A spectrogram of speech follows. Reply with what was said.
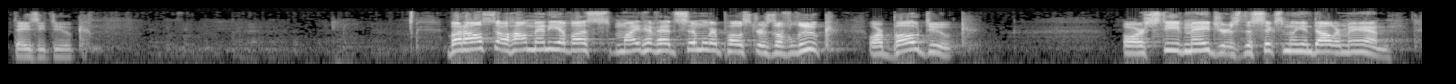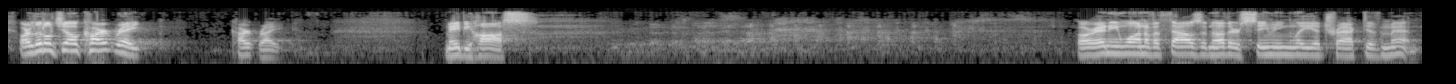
Daisy Duke. But also, how many of us might have had similar posters of Luke or Bo Duke or Steve Majors, the six million dollar man, or little Joe Cartwright, Cartwright, maybe Hoss. or any one of a thousand other seemingly attractive men.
